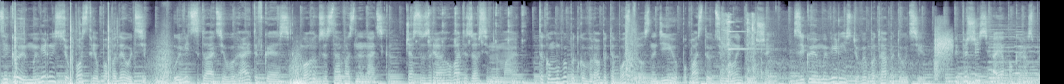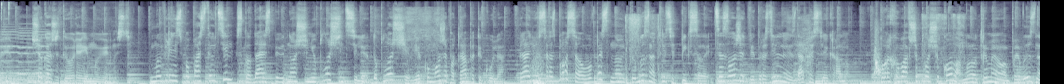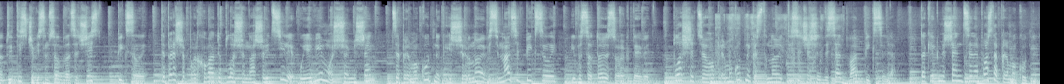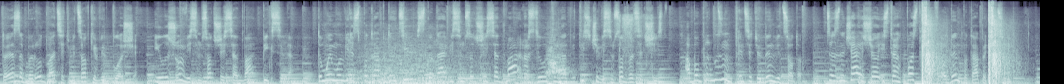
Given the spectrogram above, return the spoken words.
З якою ймовірністю постріл попаде у ціль? Уявіть ситуацію, ви граєте в КС, ворог застав вас зненацька. Часу зреагувати зовсім немає. В такому випадку ви робите постріл з надією попасти у цю маленьку мішень. З якою ймовірністю ви потрапите у ціль? Підпишись, а я поки розповім. Що каже теорія ймовірності? Ймовірність попасти у ціль складає співвідношенню площі цілі до площі, в яку може потрапити куля. Радіус розбросу ОВП становить приблизно 30 пікселей. Це залежить від роздільної здатності екрану. Порахувавши площу кола, ми отримуємо приблизно 2826 пікселей. Тепер, щоб порахувати площу нашої цілі, уявімо, що мішень це прямокутник із шириною 18 пікселей і висотою 49. Площа цього прямокутника становить 1062 пікселя. Так як мішень це не просто прямокутник, то я заберу 20% від площі і лишу 862 пікселя. Тому ймовірність потрапити у ціль складає 862 розділити на 2826 або приблизно 31%. Це означає, що із трьох пострілів один потрапить у ціль.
